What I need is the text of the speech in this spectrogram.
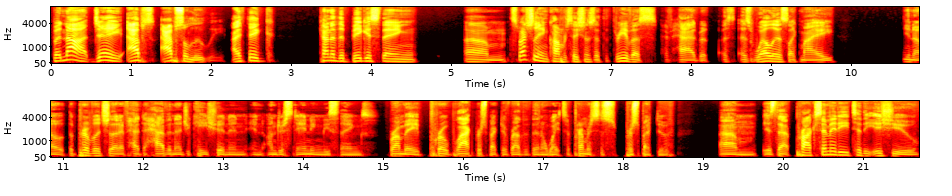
but not Jay. Abs- absolutely. I think kind of the biggest thing, um, especially in conversations that the three of us have had, but as, as well as like my, you know, the privilege that I've had to have in education and in understanding these things from a pro-black perspective rather than a white supremacist perspective, um, is that proximity to the issue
